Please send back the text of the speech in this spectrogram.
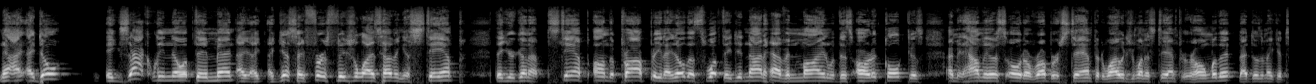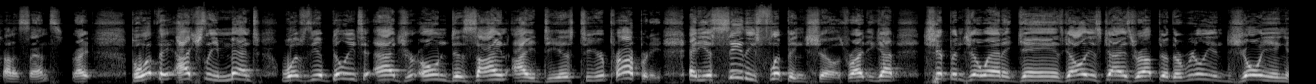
Now, I, I don't exactly know what they meant. I, I, guess I first visualized having a stamp that you're going to stamp on the property, and I know that's what they did not have in mind with this article. Because I mean, how many of us own a rubber stamp, and why would you want to stamp your home with it? That doesn't make a ton of sense, right? But what they actually meant was the ability to add your own design ideas to your property. And you see these flipping shows, right? You got Chip and Joanna Gaines, all these guys are out there. They're really enjoying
